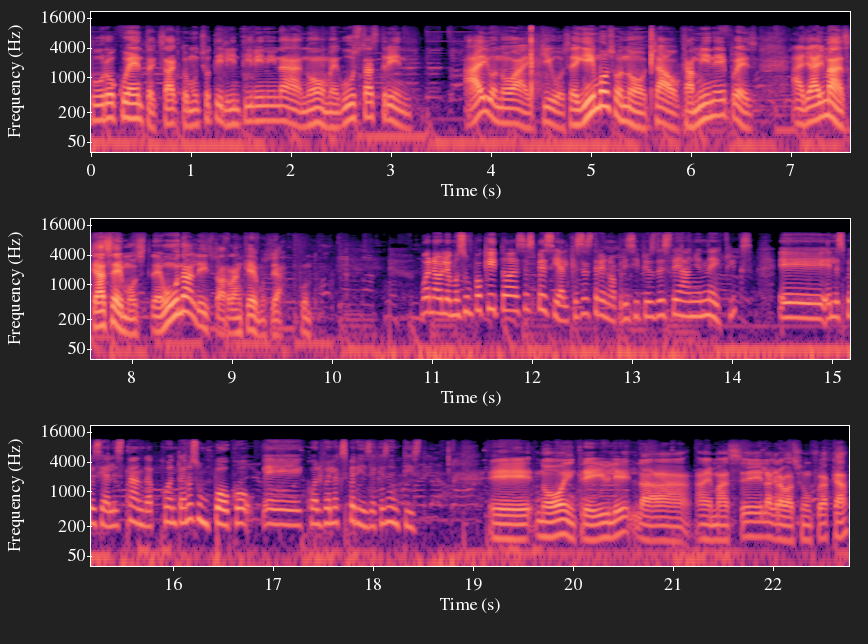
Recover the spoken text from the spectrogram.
puro cuento, exacto, mucho tilín, tilín y nada. No, me gusta String. ¿Hay o no hay? Kibo? ¿Seguimos o no? Chao, camine pues, allá hay más. ¿Qué hacemos? De una, listo, arranquemos, ya, punto. Bueno, hablemos un poquito de ese especial que se estrenó a principios de este año en Netflix, eh, el especial stand-up. Cuéntanos un poco eh, cuál fue la experiencia que sentiste. Eh, no, increíble. La, además, eh, la grabación fue acá.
